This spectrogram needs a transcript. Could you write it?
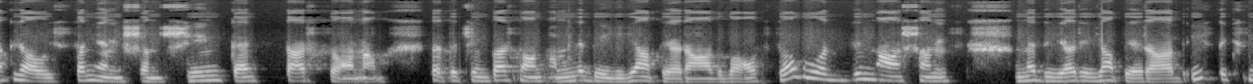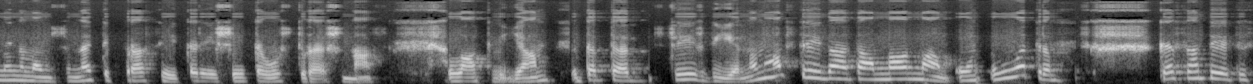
atļaujas saņemšanu šīm personām. Tātad šīm personām nebija jāpierāda valsts valodas zināšanas, nebija arī jāpierāda iztiks minimums un netika prasīta arī šī uzturēšanās Latvijā. Tad šī ir viena no apstrīdētām normām, un otra kas attiecas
